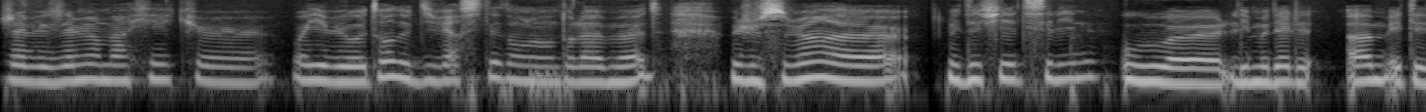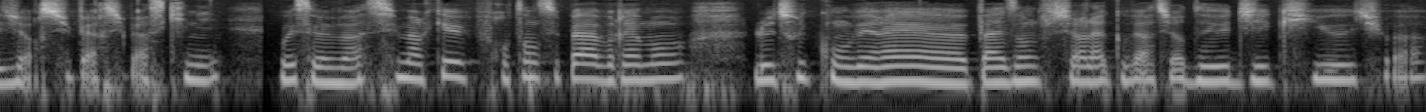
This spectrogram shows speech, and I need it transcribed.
J'avais jamais remarqué qu'il ouais, y avait autant de diversité dans, dans, la mode. Mais je me souviens euh, le défilé de Céline, où euh, les modèles hommes étaient genre super, super skinny. Oui, ça m'a assez marqué. Pourtant, c'est pas vraiment le truc qu'on verrait, euh, par exemple, sur la couverture de GQ, tu vois.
